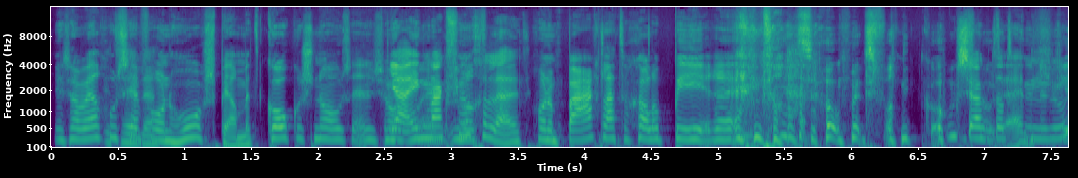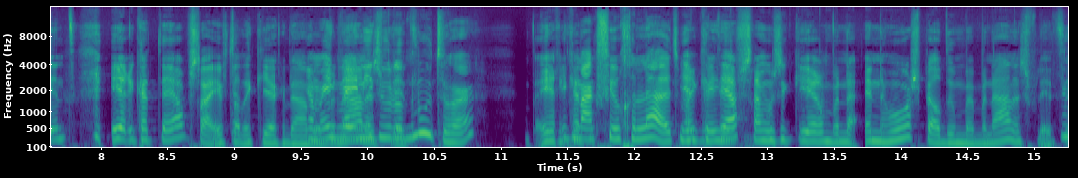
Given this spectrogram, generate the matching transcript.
Je zou wel goed zijn hele- voor een hoorspel met kokosnoten en zo. ja, ik En maak veel geluid. Gewoon een paard laten galopperen en dan zo met van die kokosnoten. zou ik dat en kunnen doen? Erika Terpstra heeft dat een keer gedaan Ja, maar ik weet niet hoe dat moet hoor. Erika, Ik maak veel geluid. Maar ik Erika Terpstra moest een keer een, een hoorspel doen bij Bananensplit.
